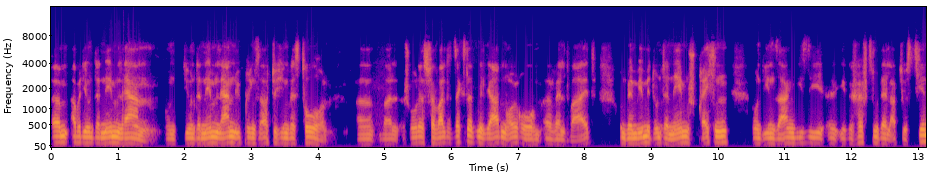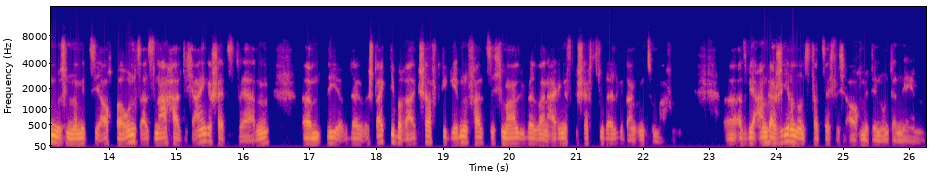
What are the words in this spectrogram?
Ähm, aber die Unternehmen lernen. Und die Unternehmen lernen übrigens auch durch Investoren äh, weil Schroders verwaltet 600 Milliarden Euro äh, weltweit. Und wenn wir mit Unternehmen sprechen und ihnen sagen, wie sie äh, ihr Geschäftsmodell adjustieren müssen, damit sie auch bei uns als nachhaltig eingeschätzt werden, ähm, die, da steigt die Bereitschaft, gegebenenfalls sich mal über sein eigenes Geschäftsmodell Gedanken zu machen. Äh, also wir engagieren uns tatsächlich auch mit den Unternehmen.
